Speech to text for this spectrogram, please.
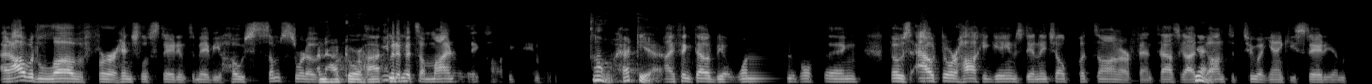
and I would love for Hinchliffe Stadium to maybe host some sort of an outdoor hockey, even game? if it's a minor league hockey game. Oh heck yeah! I think that would be a wonderful thing. Those outdoor hockey games the NHL puts on are fantastic. I've yeah. gone to two at Yankee Stadium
